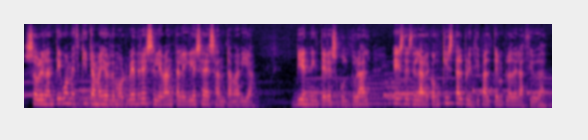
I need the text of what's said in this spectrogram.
Sobre la antigua mezquita mayor de Morvedre se levanta la iglesia de Santa María. Bien de interés cultural, es desde la Reconquista el principal templo de la ciudad.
